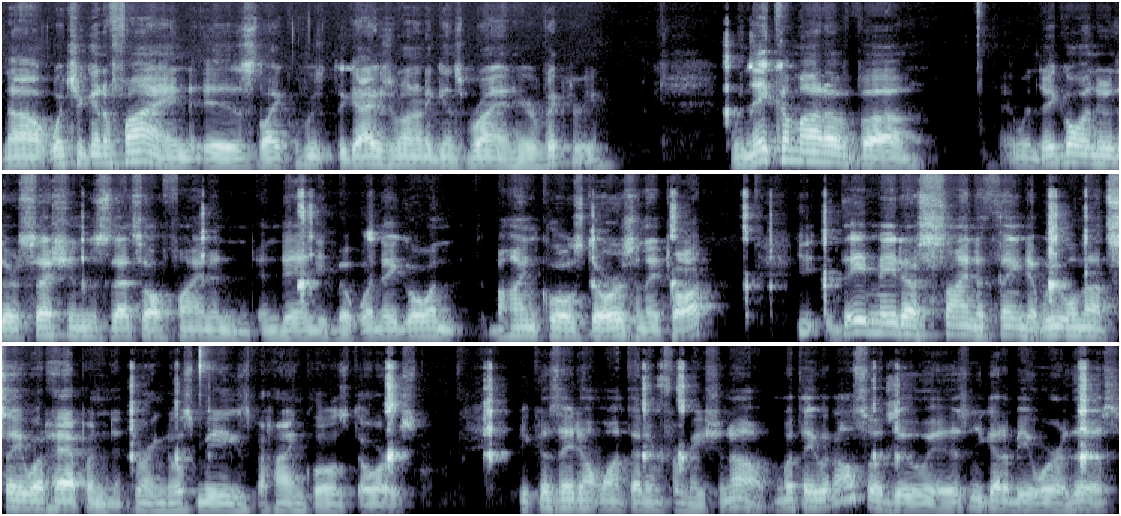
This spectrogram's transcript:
Now, what you're going to find is like who's the guy who's running against Brian here, Victory when they come out of uh, when they go into their sessions, that's all fine and, and dandy. But when they go in behind closed doors and they talk, they made us sign a thing that we will not say what happened during those meetings behind closed doors because they don't want that information out. What they would also do is, and you got to be aware of this,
